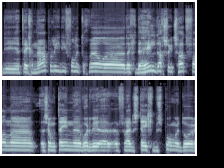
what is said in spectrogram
die eh, tegen Napoli, die vond ik toch wel uh, dat je de hele dag zoiets had van. Uh, zometeen uh, worden we vanuit de steegje besprongen door,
